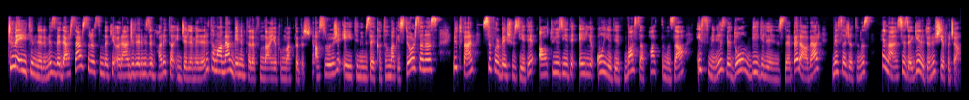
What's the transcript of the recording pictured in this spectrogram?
Tüm eğitimlerimiz ve dersler sırasındaki öğrencilerimizin harita incelemeleri tamamen benim tarafımdan yapılmaktadır. Astroloji eğitimimize katılmak istiyorsanız lütfen 0507 607 50 17 WhatsApp hattımıza isminiz ve doğum bilgilerinizle beraber mesaj atınız. Hemen size geri dönüş yapacağım.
